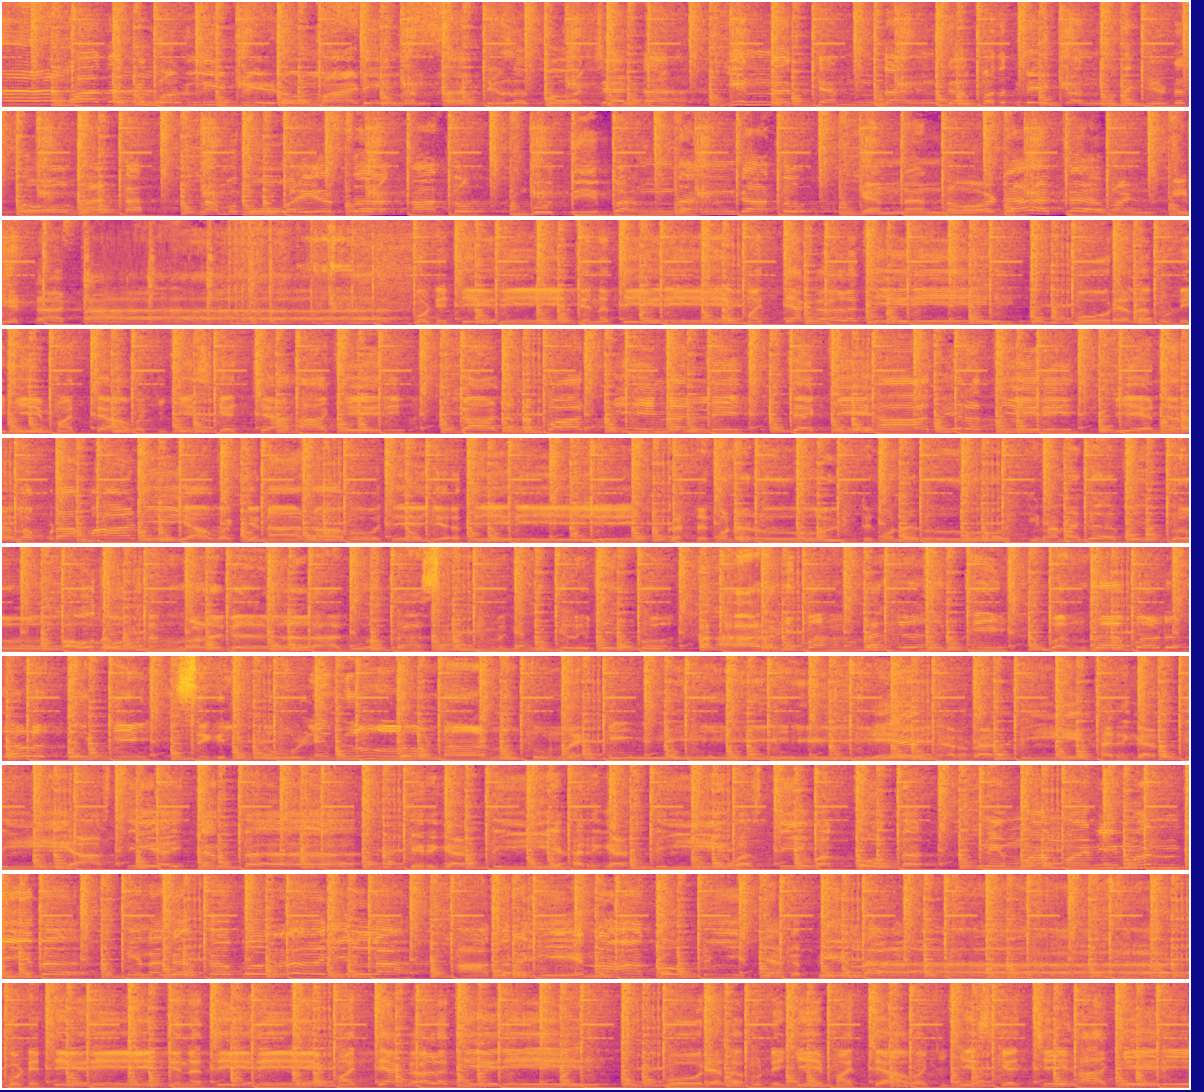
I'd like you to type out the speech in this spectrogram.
ಹಾಗಾಗಿ ಹೋಗ್ಲಿ ಬಿಡೋ ಮಾಡಿ ನಂತ ತಿಳ್ಕೋ ಚಟ. ಇನ್ನ ಚಂದಂಗ ಬದುಕಬೇಕನ್ನೋದು ಹಿಡ್ಕೋ ಹಠ. ನಮಗೂ ವಯಸ್ಸ ಆತು ಬುದ್ಧಿ ಬಂದಂಗಾತು ಹೆಣ್ಣ ನೋಡಾಕ ಹೊಂಟಿನ ಟಾಟ ಕುಡಿತೀರಿ ತಿನ್ನತೀರಿ ಮತ್ಯ ಕಳತೀರಿ. ಊರೆಲ್ಲ ಹುಡುಗಿ ಮತ್ಯಾವಕಿಗೆ ಸ್ಕೆಚ್ ಹಾಕೀರಿ. ಗಾರ್ಡನ್ ಪಾರ್ಕಿನಲ್ಲಿ ತೆಕ್ಕಿ ಹಾಕಿರತ್ತೀರಿ ಏನಾರ ಲಪಡ ಮಾಡಿ ಯಾವಕಿನಾರ ಓದೇ ಇರತೀರಿ ಕಟ್ಟಕೊಂಡರು ಇಟ್ಟುಕೊಂಡರು ಅಕ್ಕಿ ನನಗ ಬೇಕು. ಹೌದು ಉಣ್ತೀರಿ ತಿನ್ನತೀರಿ ಮತ್ತೆ ಕಳತೀರಿ. ಬೋರೆಲ್ಲ ಹುಡುಗಿ ಮತ್ತೆ ಅವಕಿಗೆ ಸ್ಕೆಚ್ಚಿ ಹಾಕಿರಿ.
